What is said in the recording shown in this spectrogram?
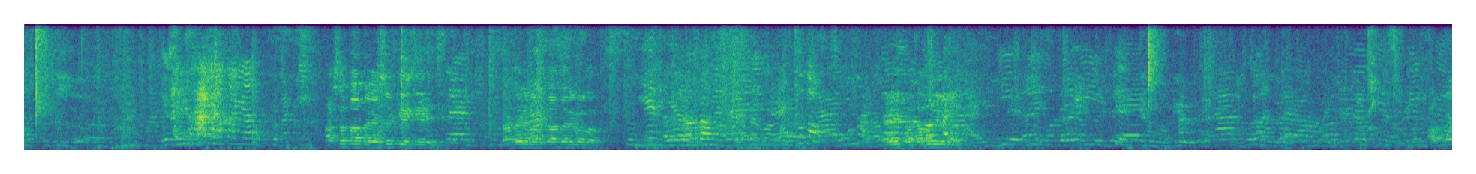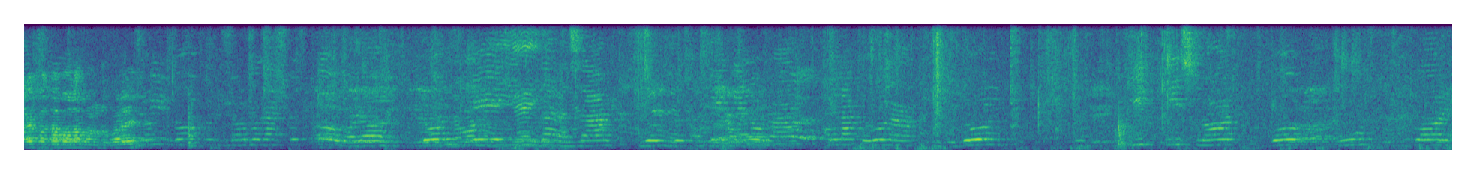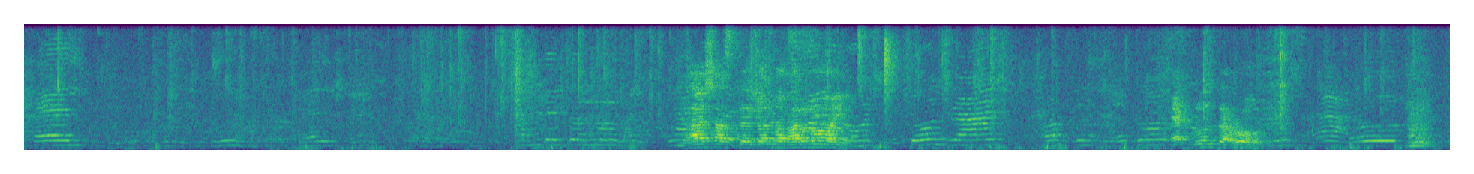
তাড়াতাড়ি আসো কে কে? তাড়াতাড়ি বলো তাড়াতাড়ি বলো। এই কথা বলি না। আপনারা কথা বলা বন্ধ করে ইহা স্বাস্থ্যের জন্য ভালো নয় across across the road the road.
